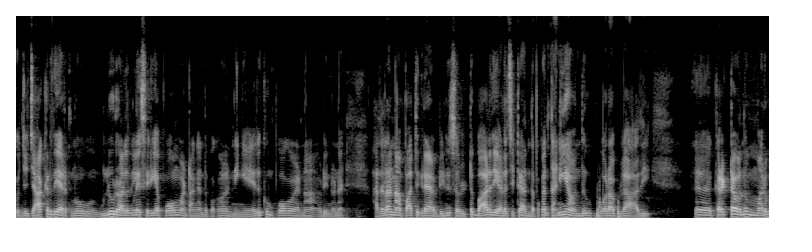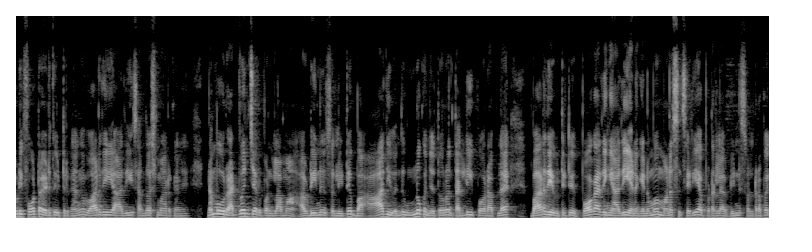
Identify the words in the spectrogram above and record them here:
கொஞ்சம் ஜாக்கிரதையாக இருக்கணும். உள்ளூர் ஆளுங்களே சரியாக போக மாட்டாங்க அந்த பக்கம். நீங்கள் எதுக்கும் போக வேண்டாம் அப்படின்னோடனே அதெல்லாம் நான் பார்த்துக்கிறேன் அப்படின்னு சொல்லிட்டு பாரதி அழைச்சிட்டு அந்த பக்கம் தனியாக வந்து போகிறாப்புல ஆதி. கரெக்டாக வந்து மறுபடியும் ஃபோட்டோ எடுத்துக்கிட்டு இருக்காங்க. பாரதி ஆதி சந்தோஷமாக இருக்காங்க. நம்ம ஒரு அட்வென்ச்சர் பண்ணலாமா அப்படின்னு சொல்லிட்டு பா ஆதி வந்து இன்னும் கொஞ்சம் தூரம் தள்ளி போகிறாப்புல பாரதியை விட்டுட்டு போகாதீங்க ஆதி எனக்கு என்னமோ மனசு சரியாக படலை அப்படின்னு சொல்கிறப்ப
